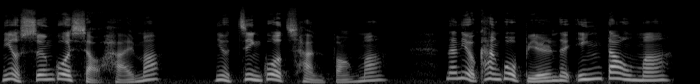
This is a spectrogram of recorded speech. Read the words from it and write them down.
你有生过小孩吗？你有进过产房吗？那你有看过别人的阴道吗？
